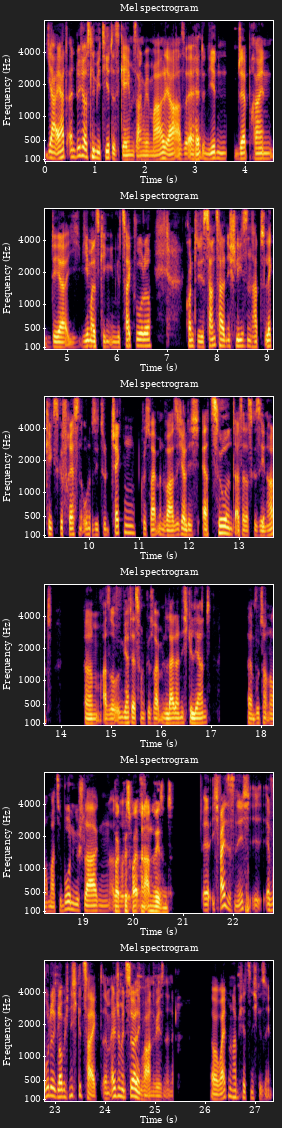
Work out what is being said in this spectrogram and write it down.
ja, er hat ein durchaus limitiertes Game, sagen wir mal, ja, also er rennt in jeden Jab rein, der jemals gegen ihn gezeigt wurde, konnte die Distanz halt nicht schließen, hat Leckkicks gefressen, ohne sie zu checken. Chris Weidman war sicherlich erzürnt, als er das gesehen hat. Ähm, also irgendwie hat er es von Chris Weidman leider nicht gelernt ähm, wurde dann auch mal zu Boden geschlagen. Also, war Chris Whiteman anwesend? Äh, ich weiß es nicht. Er wurde, glaube ich, nicht gezeigt. Ähm, Aljamain Sterling war anwesend. In der aber Whiteman habe ich jetzt nicht gesehen.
